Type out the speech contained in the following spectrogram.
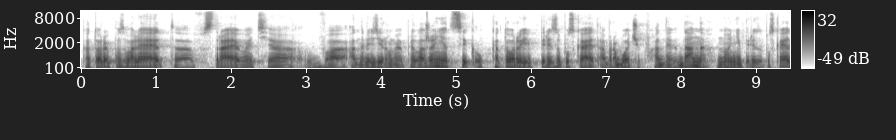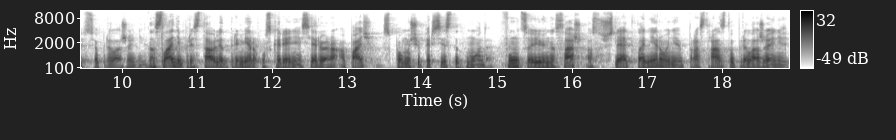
который позволяет э, встраивать э, в анализируемое приложение цикл, который перезапускает обработчик входных данных, но не перезапускает все приложение. На слайде представлен пример ускорения сервера Apache с помощью Persistent мода. Функция UNSH осуществляет клонирование пространства приложения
